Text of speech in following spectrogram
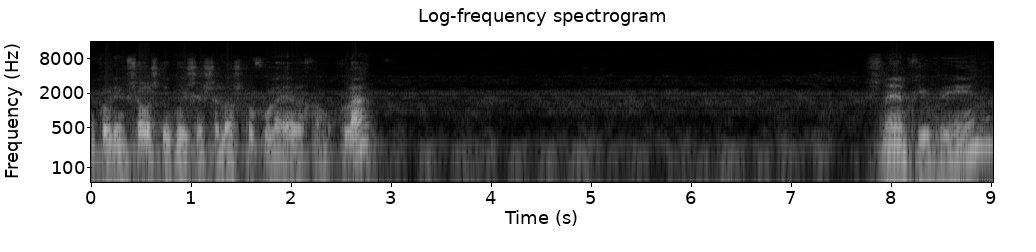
מקבלים שורש ריבועי של 3 כפול הערך המוחלט, שניהם חיוביים,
